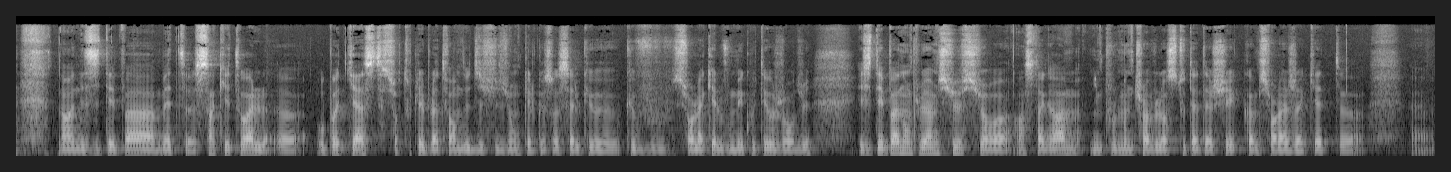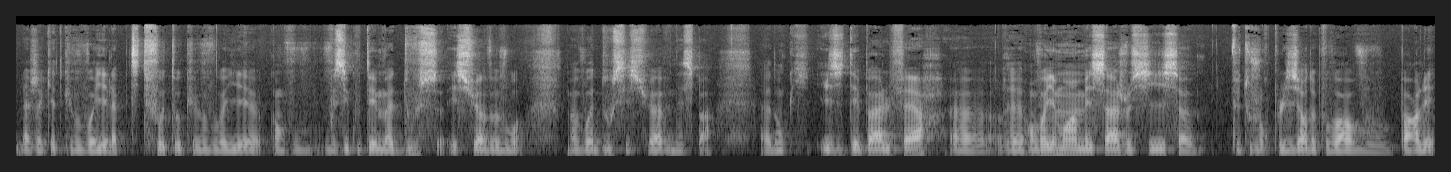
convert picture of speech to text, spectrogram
non, n'hésitez pas à mettre 5 étoiles euh, au podcast sur toutes les plateformes de diffusion, quelle que soit celle que, que vous, sur laquelle vous m'écoutez aujourd'hui. N'hésitez pas non plus à me suivre sur euh, Instagram, Improvement Travelers tout attaché, comme sur la jaquette, la jaquette que vous voyez, la petite photo que vous voyez quand vous, vous écoutez ma douce et suave voix, ma voix douce et suave, n'est-ce pas? Donc, n'hésitez pas à le faire. Envoyez-moi un message aussi, ça fait toujours plaisir de pouvoir vous parler.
